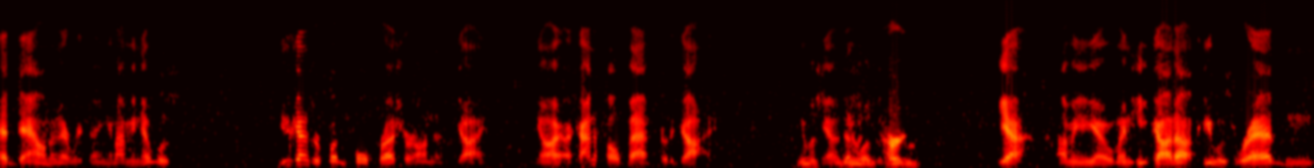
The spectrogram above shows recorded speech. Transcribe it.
head down and everything. And I mean, it was these guys were putting full pressure on this guy. You know, I, I kind of felt bad for the guy. He was Yeah, he was was- hurting. Yeah, I mean, you know, when he got up, he was red and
